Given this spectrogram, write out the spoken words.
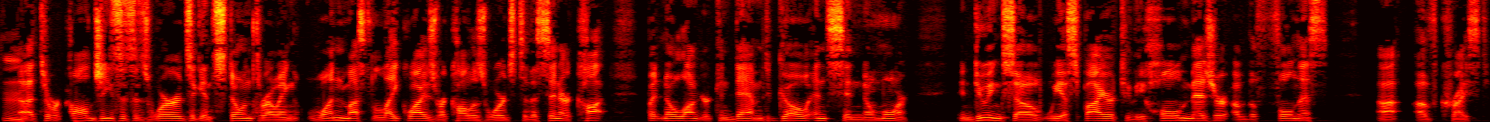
Hmm. Uh, to recall Jesus' words against stone throwing, one must likewise recall his words to the sinner caught but no longer condemned, go and sin no more. In doing so, we aspire to the whole measure of the fullness uh, of Christ.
